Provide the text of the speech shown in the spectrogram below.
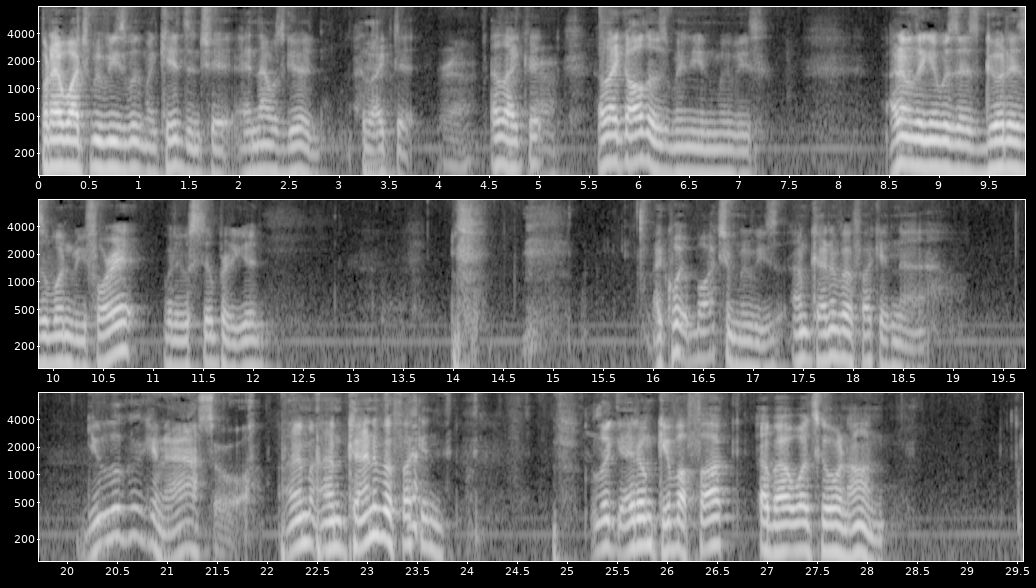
but I watch movies with my kids and shit, and that was good. I liked it. Yeah. I liked it. I like all those Minion movies. I don't think it was as good as the one before it, but it was still pretty good. I quit watching movies. I'm kind of a fucking. Uh, You look like an asshole. I'm I'm kind of a fucking. Look, I don't give a fuck about what's going on.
